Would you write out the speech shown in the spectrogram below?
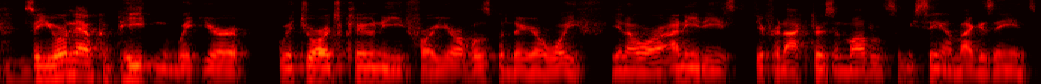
Mhm. So you're now competing with your with George Clooney for your husband or your wife, you know, or any of these different actors and models that we see on magazines,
